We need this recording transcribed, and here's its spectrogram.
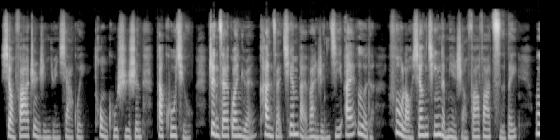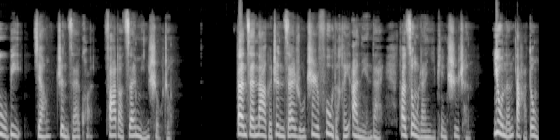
向发赈人员下跪，痛哭失声。他哭求赈灾官员看在千百万人饥挨饿的父老乡亲的面上发发慈悲，务必将赈灾款发到灾民手中。但在那个赈灾如致富的黑暗年代，他纵然一片赤诚，又能打动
